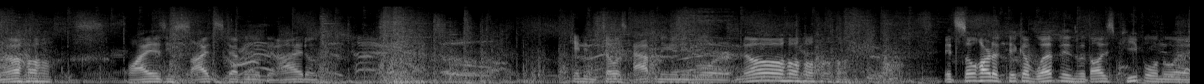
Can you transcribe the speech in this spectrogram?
No. Why is he sidestepping with an item? Can't even tell what's happening anymore. No. It's so hard to pick up weapons with all these people in the way.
